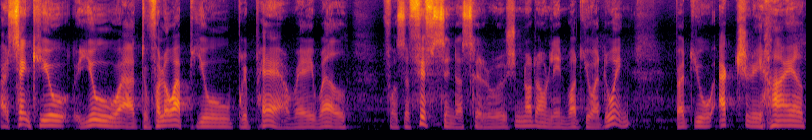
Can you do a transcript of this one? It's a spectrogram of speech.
I think you, you uh, to follow up, you prepare very well for the fifth industrial revolution, not only in what you are doing, but you actually hired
